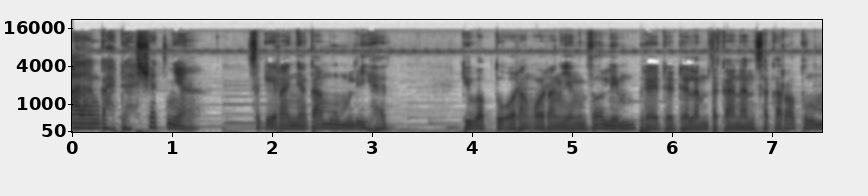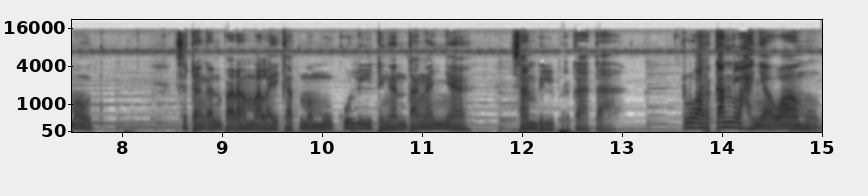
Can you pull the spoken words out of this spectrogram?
alangkah dahsyatnya sekiranya kamu melihat di waktu orang-orang yang zalim berada dalam tekanan sakaratul maut sedangkan para malaikat memukuli dengan tangannya sambil berkata keluarkanlah nyawamu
